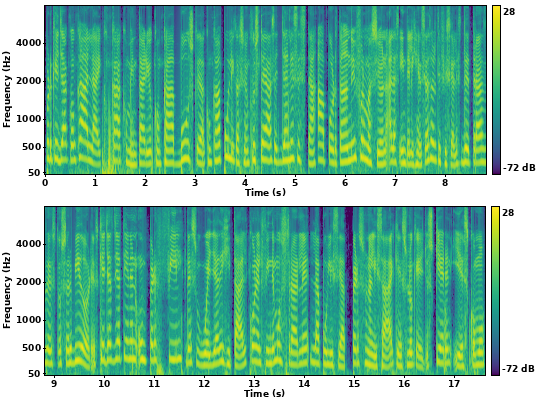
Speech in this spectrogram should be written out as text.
Porque ya con cada like, con cada comentario, con cada búsqueda, con cada publicación que usted hace, ya les está aportando información a las inteligencias artificiales detrás de estos servidores, que ellas ya tienen un perfil de su huella digital con el fin de mostrarle la publicidad personalizada, que es lo que ellos quieren y es como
